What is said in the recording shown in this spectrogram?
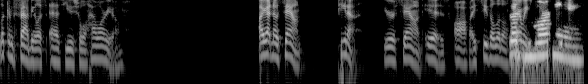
looking fabulous as usual. How are you? I got no sound. Tina, your sound is off. I see the little. Good morning.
